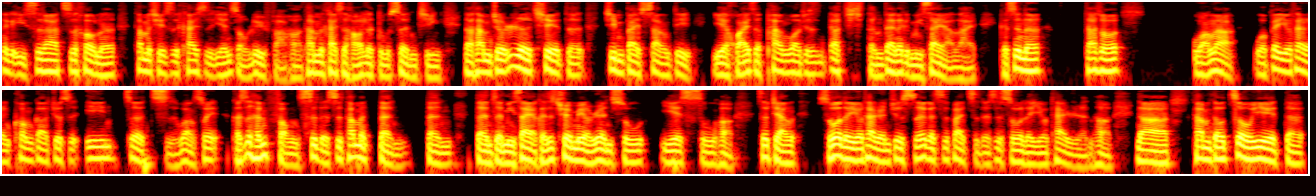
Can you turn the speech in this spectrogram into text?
那个以斯拉之后呢，他们其实开始严守律法哈，他们开始好好的读圣经，那他们就热切的敬拜上帝，也怀着盼望，就是要等待那个弥赛亚来。可是呢，他说，王啊。我被犹太人控告，就是因这指望，所以可是很讽刺的是，他们等等等着弥赛亚，可是却没有认出耶稣哈。这讲所有的犹太人，就是十二个支派，指的是所有的犹太人哈。那他们都昼夜的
